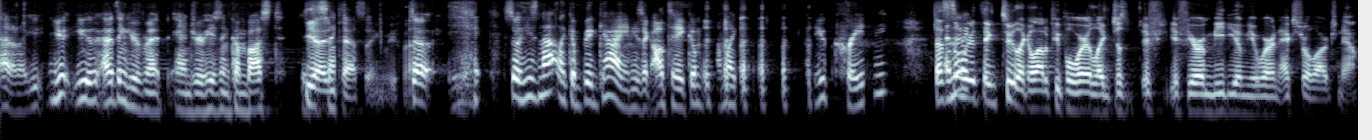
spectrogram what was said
I don't know, you, you, you I think you've met Andrew. He's in Combust. He's Yeah, in passing. we've. So, he, so he's not like a big guy, and he's like, I'll take him. I'm like, are you crazy? That's and the then I- weird thing too. Like a lot of people wear like just if if you're a medium, you wear an extra large now.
